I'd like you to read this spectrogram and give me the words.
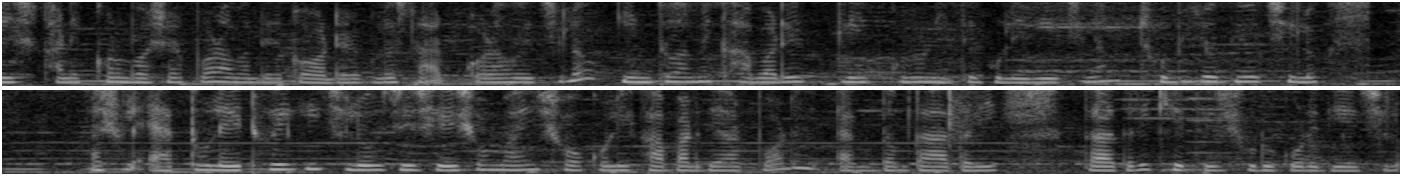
বেশ খানিকক্ষণ বসার পর আমাদেরকে অর্ডারগুলো সার্ভ করা হয়েছিল, কিন্তু আমি খাবারের ক্লিপগুলো নিতে ভুলে গিয়েছিলাম, ছবি যদিও ছিল। আসলে এত লেট হয়ে গিয়েছিল যে সেই সময় সকলেই খাবার দেওয়ার পর একদম তাড়াতাড়ি তাড়াতাড়ি খেতে শুরু করে দিয়েছিল।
